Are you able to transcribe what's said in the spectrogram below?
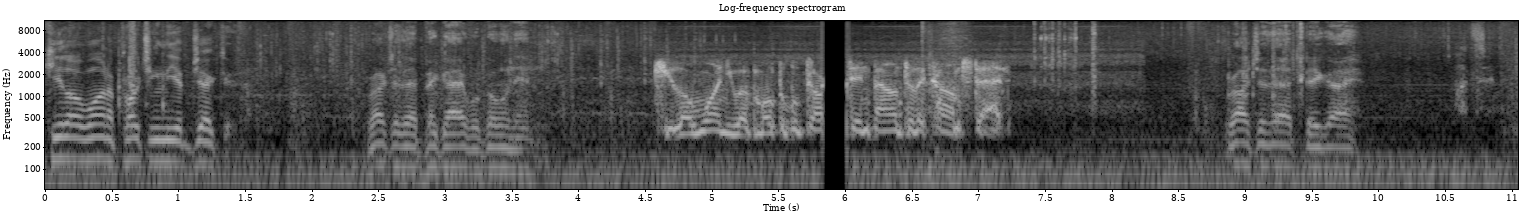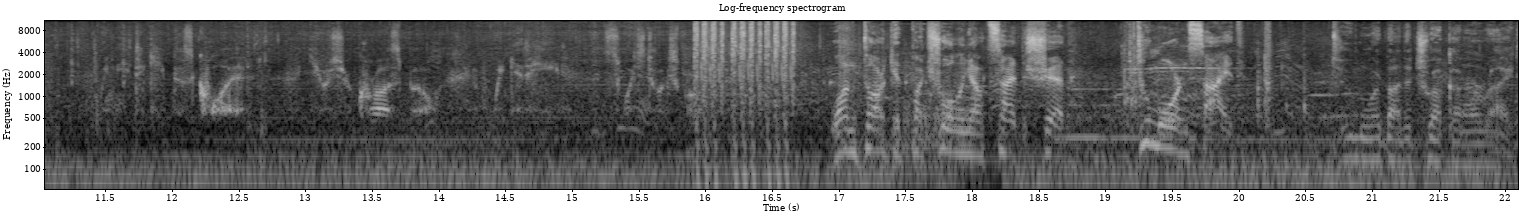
Kilo 1 approaching the objective. Roger that, big guy. We're going in. Kilo 1, you have multiple targets inbound to the Comstat. Roger that, big guy. Hudson, Use your crossbow. If we get heat, switch to explosives. One target patrolling outside the shed. Two more inside. Two more by the truck on our right.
